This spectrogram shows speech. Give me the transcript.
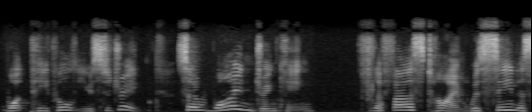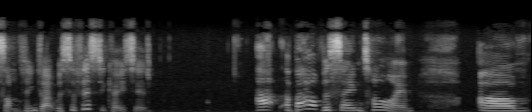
what people used to drink. So wine drinking for the first time was seen as something that was sophisticated. At about the same time, um,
